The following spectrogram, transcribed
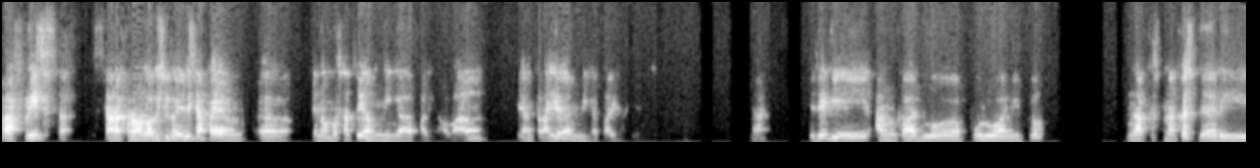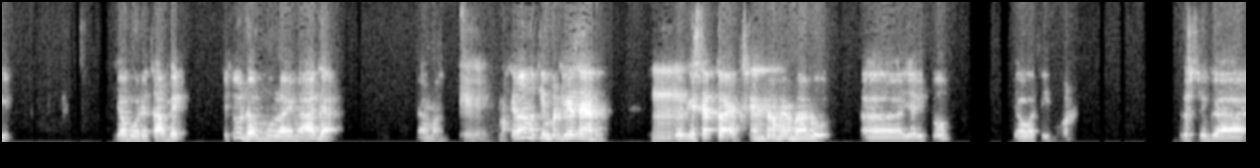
roughly secara kronologis juga. Jadi siapa yang, uh, yang nomor satu yang meninggal paling awal, yang terakhir yang meninggal paling akhir. Nah, jadi di angka 20-an itu, nakes-nakes dari Jabodetabek itu udah mulai nggak ada. Emang. Okay. Makin lama makin bergeser. Hmm. Bergeser ke epicentrum yang baru, uh, yaitu Jawa Timur. Terus juga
